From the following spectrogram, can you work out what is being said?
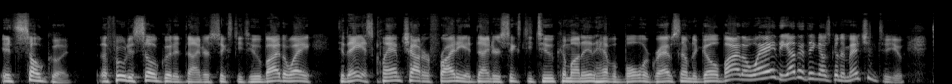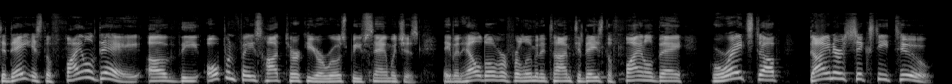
it's so good. The food is so good at Diner 62. By the way, today is Clam Chowder Friday at Diner 62. Come on in, have a bowl, or grab some to go. By the way, the other thing I was going to mention to you today is the final day of the open face hot turkey or roast beef sandwiches. They've been held over for a limited time. Today's the final day. Great stuff. Diner 62.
